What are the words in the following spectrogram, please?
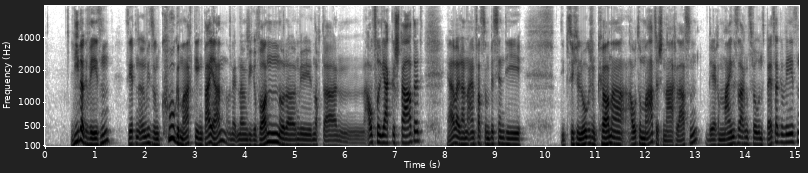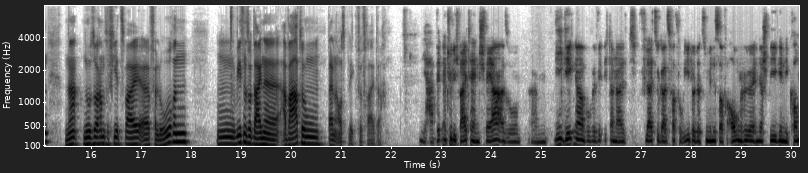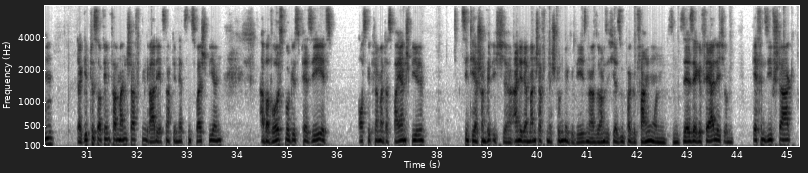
lieber gewesen, sie hätten irgendwie so einen Coup gemacht gegen Bayern und hätten irgendwie gewonnen oder irgendwie noch da einen Aufholjagd gestartet. Ja, weil dann einfach so ein bisschen die, die psychologischen Körner automatisch nachlassen. Wäre meines Erachtens für uns besser gewesen. Na, nur so haben sie 4-2 äh, verloren. Hm, wie sind so deine Erwartungen, dein Ausblick für Freitag? Ja, wird natürlich weiterhin schwer. Also ähm, die Gegner, wo wir wirklich dann halt vielleicht sogar als Favorit oder zumindest auf Augenhöhe in das Spiel gehen, die kommen. Da gibt es auf jeden Fall Mannschaften, gerade jetzt nach den letzten zwei Spielen. Aber Wolfsburg ist per se jetzt ausgeklammert das Bayern-Spiel, sind die ja schon wirklich äh, eine der Mannschaften der Stunde gewesen. Also haben sich ja super gefangen und sind sehr, sehr gefährlich und defensiv stark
